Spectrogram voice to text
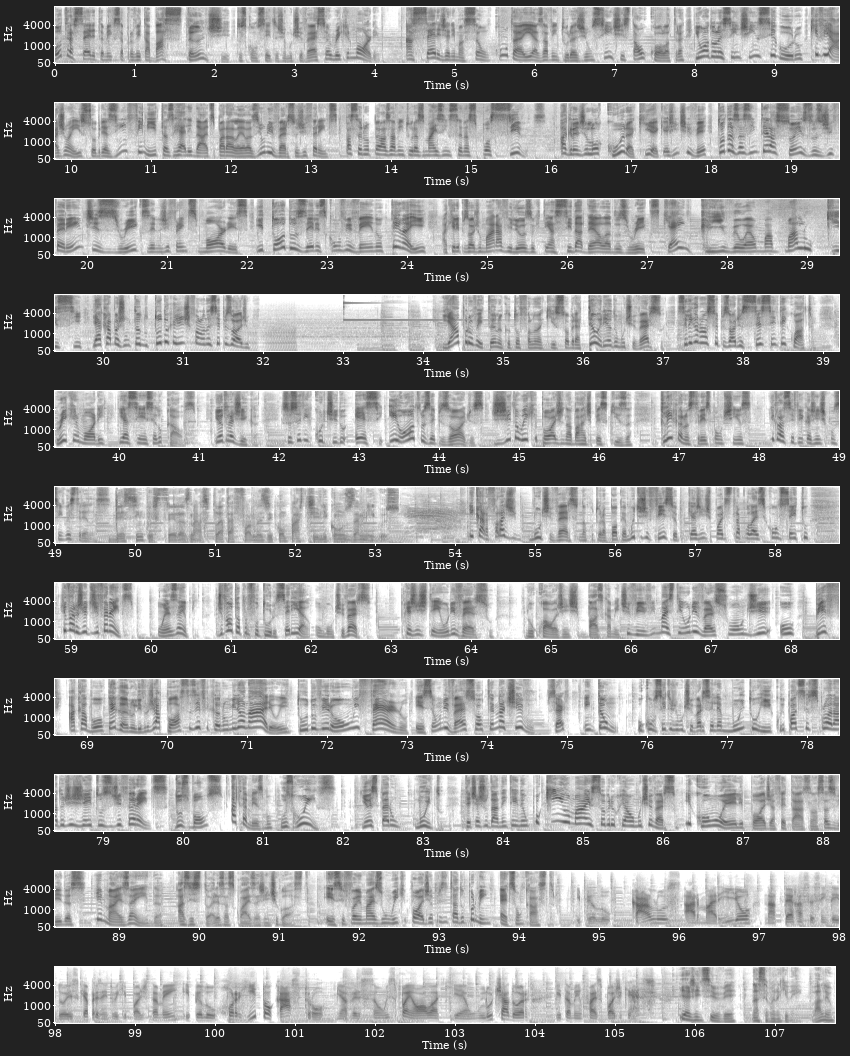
Outra série também que se aproveita bastante dos conceitos de multiverso é Rick and Morty. A série de animação conta aí as aventuras de um cientista alcoólatra e um adolescente inseguro que viajam aí sobre as infinitas realidades paralelas e universos diferentes, passando pelas aventuras mais insanas possíveis. A grande loucura aqui é que a gente vê todas as interações dos diferentes Ricks e diferentes Mortys e todos eles convivendo, tendo aí aquele episódio maravilhoso que tem a cidadela dos Ricks, que é incrível, é uma maluquice e acaba juntando tudo que a gente falou nesse episódio. E aproveitando que eu tô falando aqui sobre a teoria do multiverso, se liga no nosso episódio 64, Rick and Morty e a ciência do caos. E outra dica, se você tem curtido esse e outros episódios, digita Wikipod na barra de pesquisa, clica nos três pontinhos e classifica a gente com cinco estrelas. Dê cinco estrelas nas plataformas e compartilhe com os amigos. E cara, falar de multiverso na cultura pop é muito difícil porque a gente pode extrapolar esse conceito de vários jeitos diferentes. Um exemplo, De Volta para o Futuro seria um multiverso? Porque a gente tem o universo no qual a gente basicamente vive, mas tem um universo onde o Biff acabou pegando o livro de apostas e ficando um milionário e tudo virou um inferno. Esse é um universo alternativo, certo? Então, o conceito de multiverso ele é muito rico e pode ser explorado de jeitos diferentes, dos bons até mesmo os ruins. E eu espero muito ter te ajudado a entender um pouquinho mais sobre o que é um multiverso e como ele pode afetar as nossas vidas e mais ainda, as histórias às quais a gente gosta. Esse foi mais um Wikipod apresentado por mim, Edson Castro. E pelo Carlos Armarillo, na Terra 62, que apresenta o Wikipod também. E pelo Jorgito Castro, minha versão espanhola, que é um luteador e também faz podcast. E a gente se vê na semana que vem. Valeu!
